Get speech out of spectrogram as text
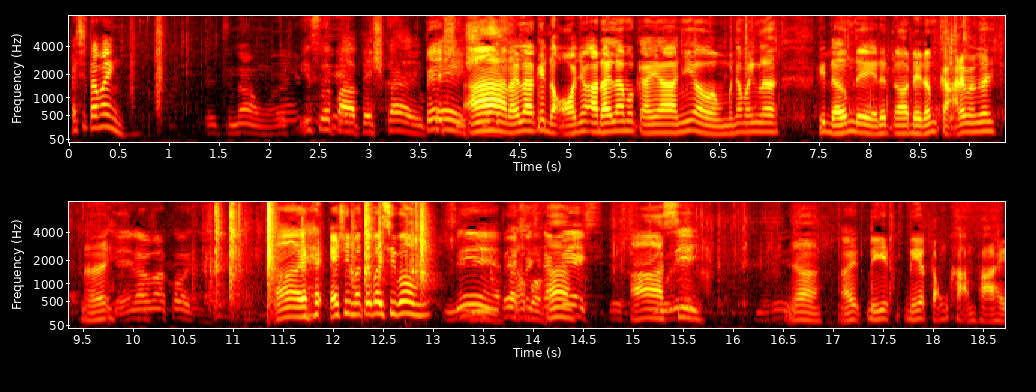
Cái gì tâm anh? Isso é para pescar peixe. à đấy là cái đỏ nhá à đây là một cái như ở nhà anh là cái đớm để để, để đớm cá đấy mọi người đấy À esse mà tới bây xí bông Sim, Ah. à xí Dạ, đấy, đi đi trong khám phá hết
